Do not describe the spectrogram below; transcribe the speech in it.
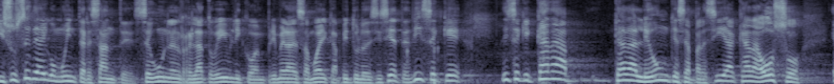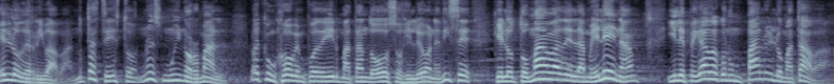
y sucede algo muy interesante, según el relato bíblico en 1 Samuel capítulo 17. Dice que, dice que cada, cada león que se aparecía, cada oso, él lo derribaba. ¿Notaste esto? No es muy normal. No es que un joven puede ir matando osos y leones. Dice que lo tomaba de la melena y le pegaba con un palo y lo mataba.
